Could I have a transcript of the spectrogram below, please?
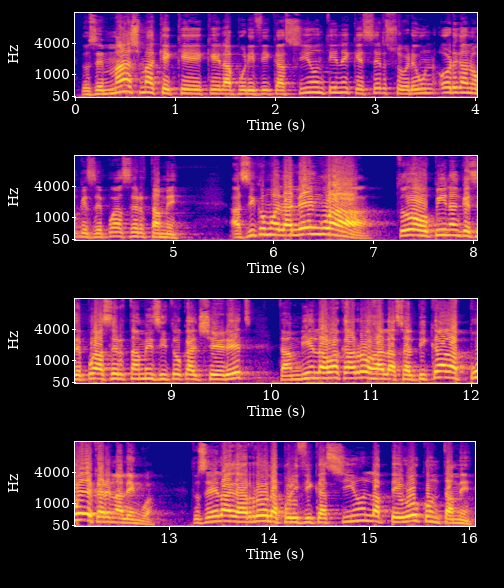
Entonces, más más que, que, la purificación tiene que ser sobre un órgano que se pueda hacer tamé. Así como la lengua, todos opinan que se puede hacer tamé si toca el sheret, también la vaca roja, la salpicada, puede caer en la lengua. Entonces él agarró la purificación, la pegó con tamé.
